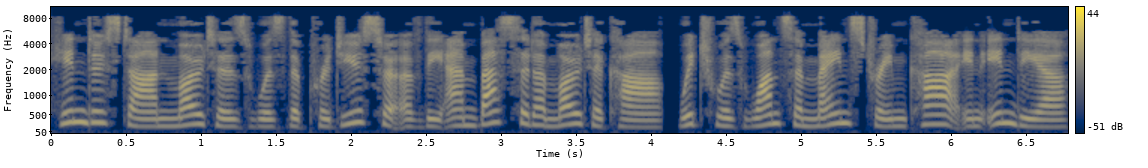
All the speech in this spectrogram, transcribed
Hindustan Motors was the producer of the Ambassador motorcar, which was once a mainstream car in India,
